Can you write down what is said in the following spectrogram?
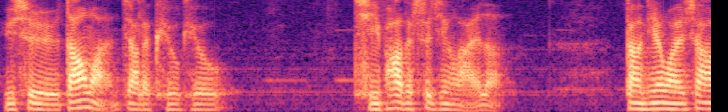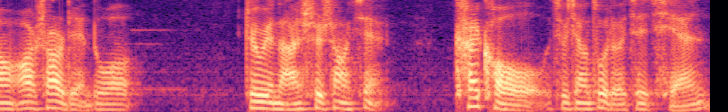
于是当晚加了 QQ。奇葩的事情来了，当天晚上二十二点多，这位男士上线，开口就向作者借钱，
